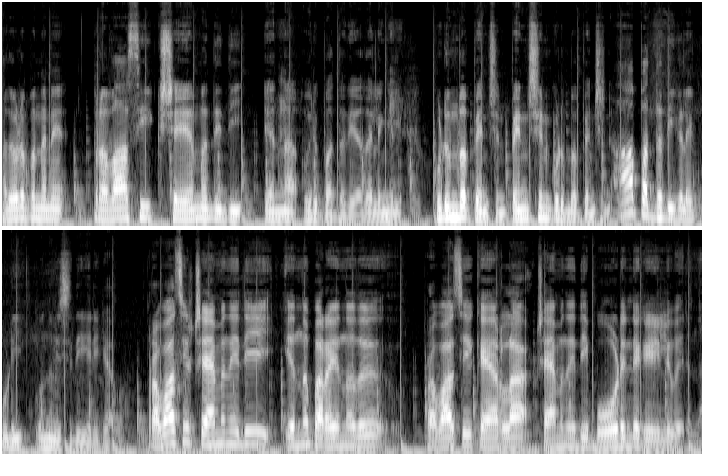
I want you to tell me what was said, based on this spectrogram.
അതോടൊപ്പം തന്നെ പ്രവാസി ക്ഷേമനിധി എന്ന ഒരു പദ്ധതി അതല്ലെങ്കിൽ കുടുംബ പെൻഷൻ പെൻഷൻ കുടുംബ പെൻഷൻ ആ പദ്ധതികളെ കൂടി ഒന്ന് വിശദീകരിക്കാവോ? പ്രവാസി ക്ഷേമനിധി എന്ന് പറയുന്നത് പ്രവാസി കേരള ക്ഷേമനിധി ബോർഡിന്റെ കീഴിൽ വരുന്ന.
